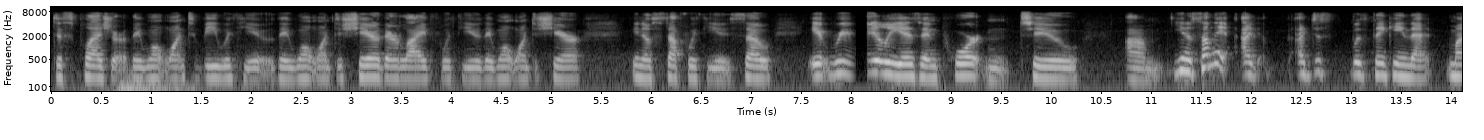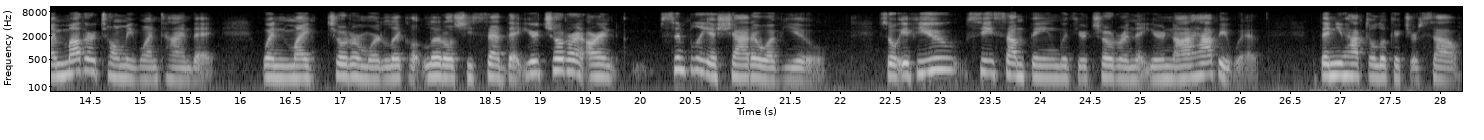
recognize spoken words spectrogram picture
displeasure. They won't want to be with you. They won't want to share their life with you. They won't want to share, you know, stuff with you. So it really is important to, um, you know, something I I just was thinking that my mother told me one time that when my children were little, she said that your children aren't simply a shadow of you. So if you see something with your children that you're not happy with, then you have to look at yourself.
